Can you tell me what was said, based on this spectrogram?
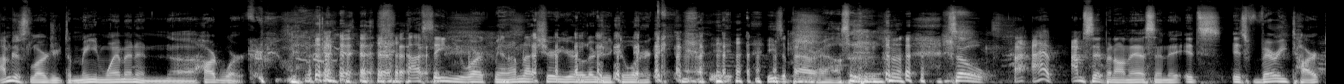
I'm just allergic to mean women and uh, hard work. I've seen you work, man. I'm not sure you're allergic to work. He's a powerhouse. so I, I I'm sipping on this, and it's it's very tart.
